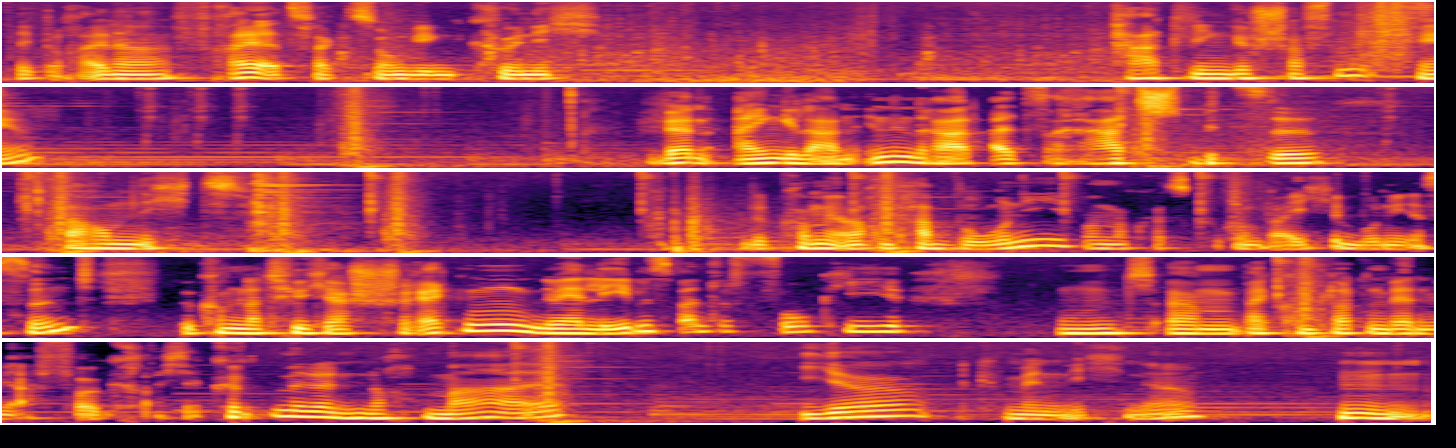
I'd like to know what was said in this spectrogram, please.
Vielleicht auch eine Freiheitsfraktion gegen König Hartwin geschaffen, okay. Wir werden eingeladen in den Rat als Ratsspitze. Warum nicht? Wir bekommen ja noch ein paar Boni. Wollen wir mal kurz gucken, welche Boni das sind. Wir bekommen natürlich Erschrecken, mehr Lebenswandel, Foki. Und ähm, bei Komplotten werden wir erfolgreicher. Könnten wir denn nochmal hier können wir nicht, ne? Hm.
